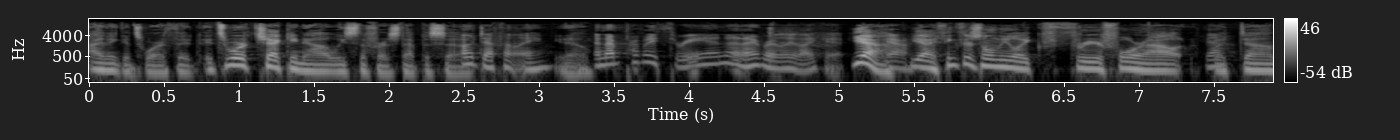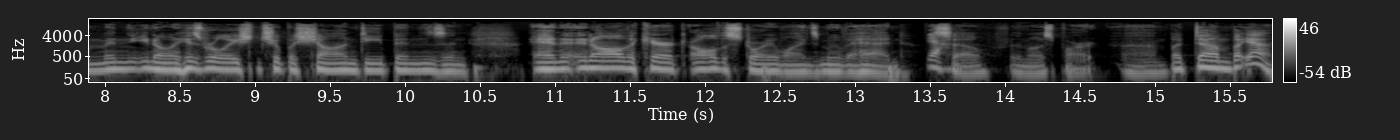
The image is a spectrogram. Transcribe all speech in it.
I think it's worth it. It's worth checking out at least the first episode. Oh, definitely. You know. And I'm probably three in, and I really like it. Yeah, yeah, I think there's only like three or four out, Yeah. but um, and you know, his relationship with Sean deepens, and and and all the character, all the storylines move ahead. Yeah. So for the most part, um, but um, but yeah,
